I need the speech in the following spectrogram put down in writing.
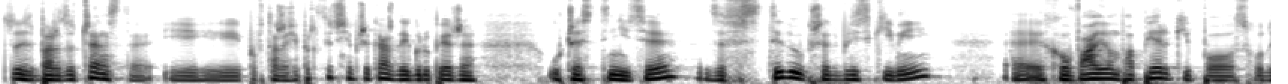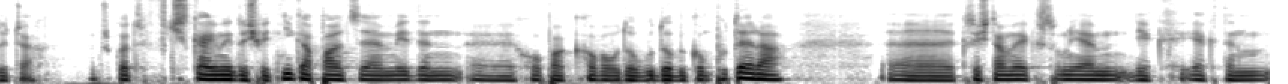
to jest bardzo częste i powtarza się praktycznie przy każdej grupie, że uczestnicy ze wstydu przed bliskimi e, chowają papierki po słodyczach. Na przykład wciskają je do świetnika palcem, jeden e, chłopak chował do budowy komputera, E, ktoś tam, jak wspomniałem, jak, jak ten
